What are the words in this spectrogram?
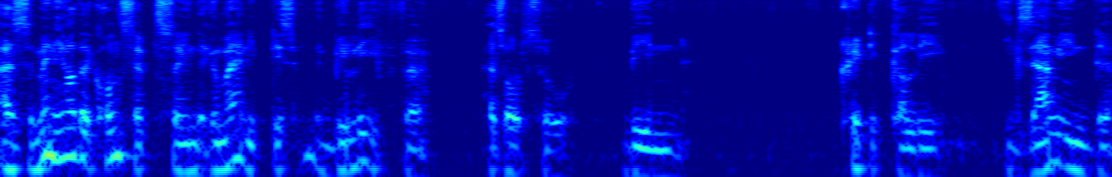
As many other concepts in the humanities, belief uh, has also been critically examined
